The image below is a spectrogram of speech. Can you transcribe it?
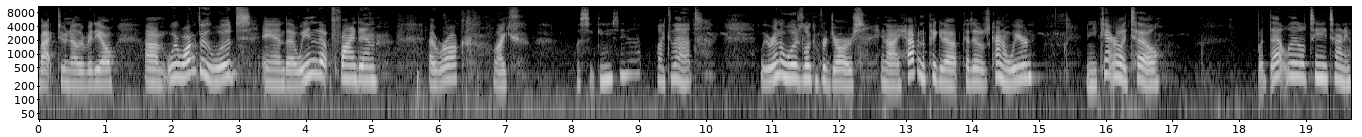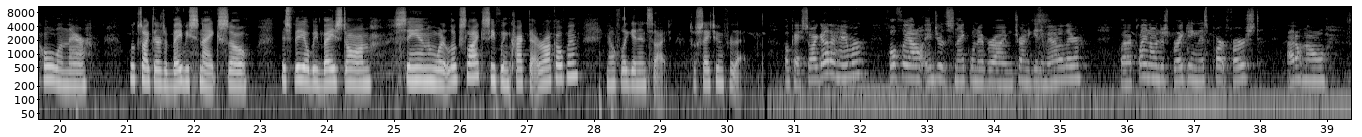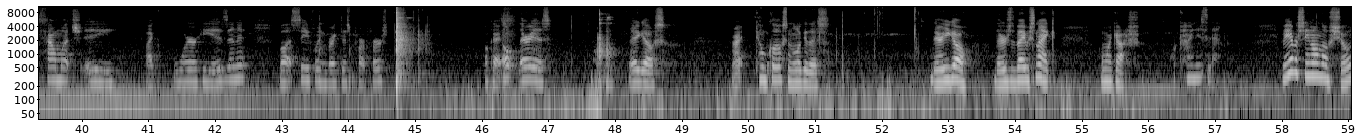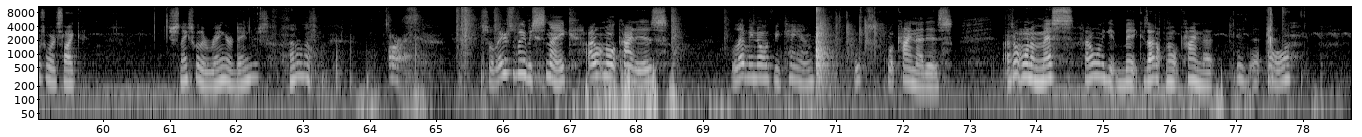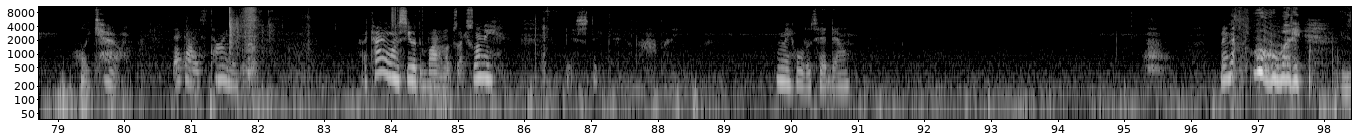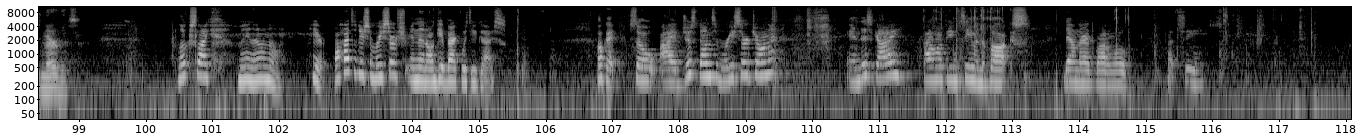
back to another video. Um, we were walking through the woods and uh, we ended up finding a rock like, let's see, can you see that? Like that. We were in the woods looking for jars and I happened to pick it up because it was kind of weird and you can't really tell. But that little teeny tiny hole in there looks like there's a baby snake. So this video will be based on seeing what it looks like, see if we can crack that rock open, and hopefully get inside. So stay tuned for that. Okay, so I got a hammer. Hopefully I don't injure the snake whenever I'm trying to get him out of there. But I plan on just breaking this part first. I don't know how much he, like where he is in it, but let's see if we can break this part first. Okay, oh, there he is. There he goes. All right, come close and look at this. There you go. There's the baby snake. Oh my gosh. What kind is that? Have you ever seen on those shows where it's like snakes with a ring are dangerous? I don't know. Alright. So there's the baby snake. I don't know what kind it is. Let me know if you can. Oops, what kind that is. I don't want to mess, I don't want to get bit because I don't know what kind that is at all. Holy cow. That guy's tiny. I kind of want to see what the bottom looks like. So let me get a stick. Let me hold his head down. Man, that, ooh, buddy. He's nervous. Looks like, man, I don't know. Here, I'll have to do some research and then I'll get back with you guys. Okay, so I've just done some research on it. And this guy, I don't know if you can see him in the box down there at the bottom. Oh, let's see.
